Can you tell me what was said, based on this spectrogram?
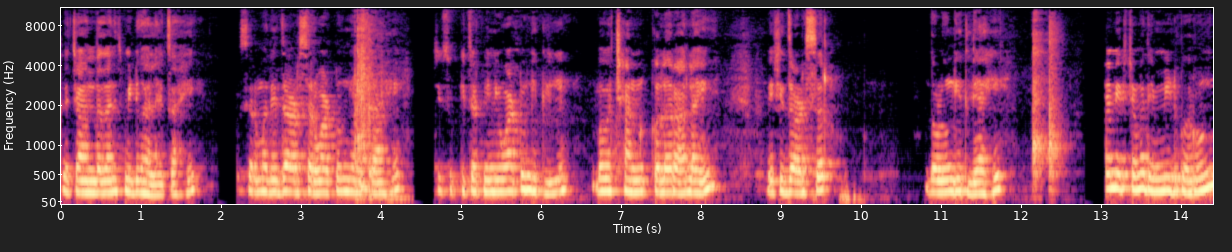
त्याच्या अंदाजानेच मीठ घालायचं आहे. मिक्सरमध्ये जाडसर वाटून घ्यायचं आहे. त्याची सुकी चटणी मी वाटून घेतली आहे बघा छान कलर आला आहे त्याची जाडसर दळून घेतली आहे. त्या मिरच्यामध्ये मीठ भरून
